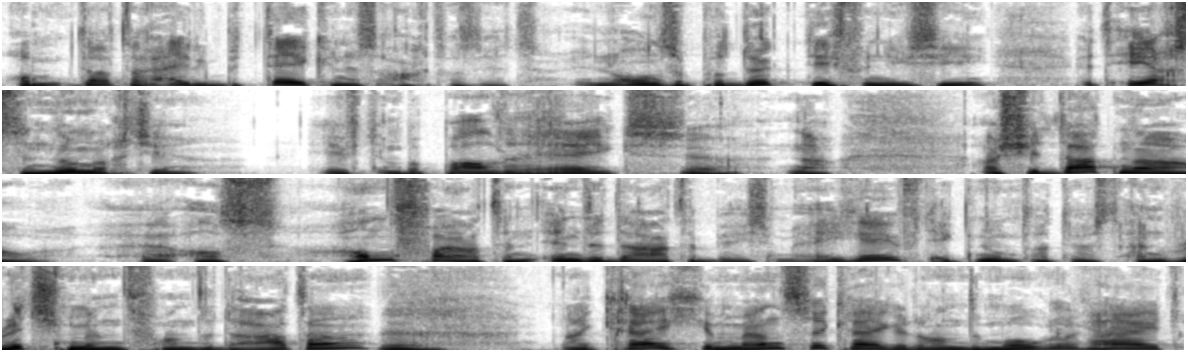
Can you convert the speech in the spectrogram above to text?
omdat er eigenlijk betekenis achter zit. In onze productdefinitie, het eerste nummertje heeft een bepaalde reeks. Ja. Nou, als je dat nou uh, als handvaten in de database meegeeft, ik noem dat dus enrichment van de data, ja. dan krijg je mensen krijgen dan de mogelijkheid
